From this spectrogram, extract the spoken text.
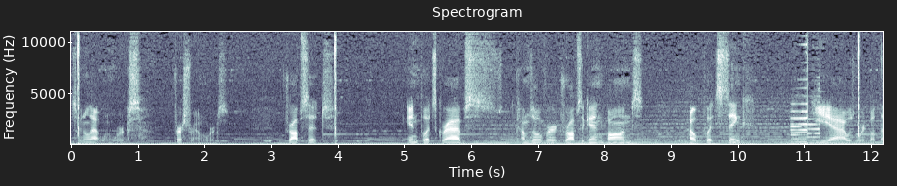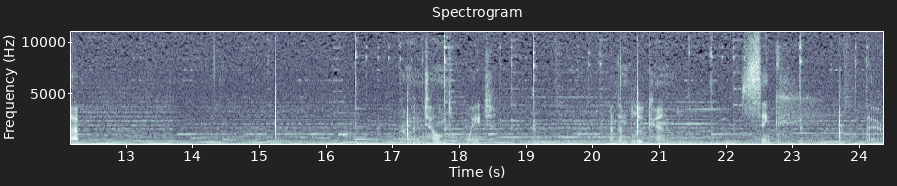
So we know that one works. First round works. Drops it, inputs, grabs, comes over, drops again, bonds, output, sync. Yeah, I was worried about that. Tell him to wait. And then blue can sync there.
